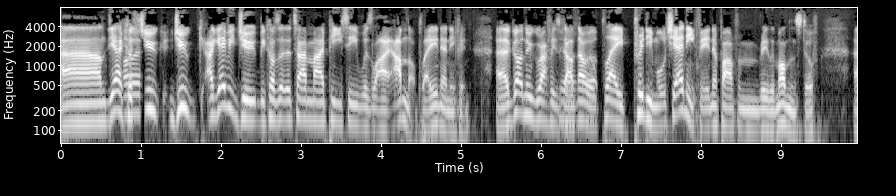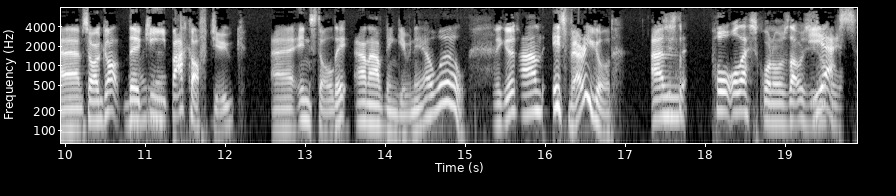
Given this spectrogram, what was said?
And yeah, because Oh, yeah. Duke, Duke, I gave it Duke because at the time my PC was like, I'm not playing anything. Uh, got a new graphics Yeah, card. Now yeah. it'll play pretty much anything apart from really modern stuff. Um, so I got the Oh, key yeah. back off Duke, uh, installed it, and I've been giving it a whirl. Any good? And it's very good. Is this And the Portal esque one, or was that was your other yes,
